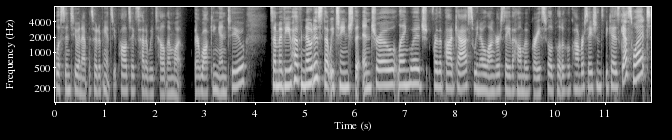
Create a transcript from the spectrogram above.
listened to an episode of Pantsuit Politics, how do we tell them what they're walking into? Some of you have noticed that we changed the intro language for the podcast. We no longer say the home of grace filled political conversations because guess what?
